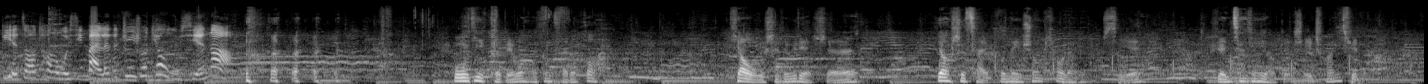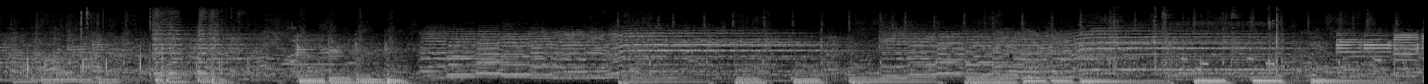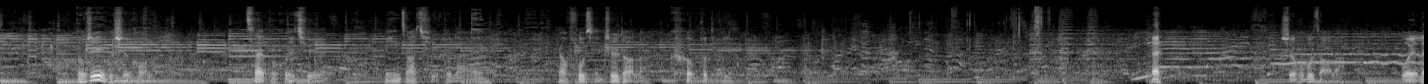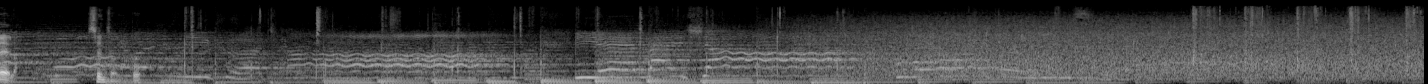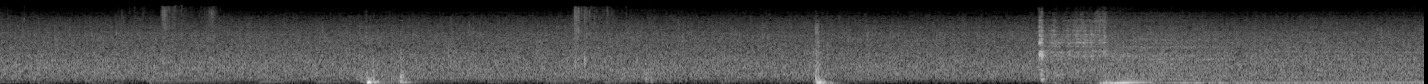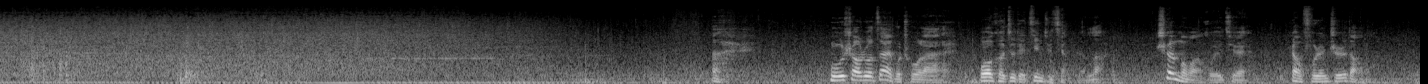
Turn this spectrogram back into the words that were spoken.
别糟蹋了我新买来的这双跳舞鞋呢。五弟可别忘了刚才的话，跳舞时留点神，要是踩破那双漂亮的舞鞋，人家又要给谁穿去呢？都这个时候了，再不回去，明早起不来，让父亲知道了可不得了。哎，时候不早了，我也累了，先走一步。吴少若再不出来，我可就得进去讲人了。这么晚回去，让夫人知道了，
